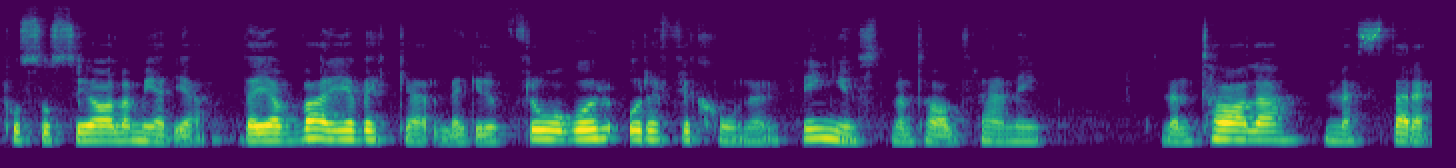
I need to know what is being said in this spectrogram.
på sociala medier där jag varje vecka lägger upp frågor och reflektioner kring just mental träning. Mentala Mästare.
